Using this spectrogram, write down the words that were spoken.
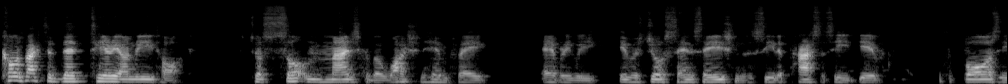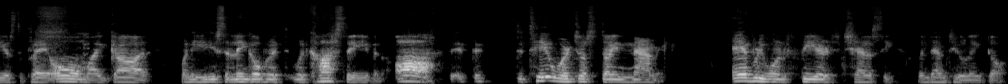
comes back to the Thierry Henry talk. Just something magic about watching him play every week. It was just sensational to see the passes he'd give, the balls he used to play. Oh my god, when he used to link up with, with Costa, even. Oh, the, the, the two were just dynamic. Everyone feared Chelsea when them two linked up.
